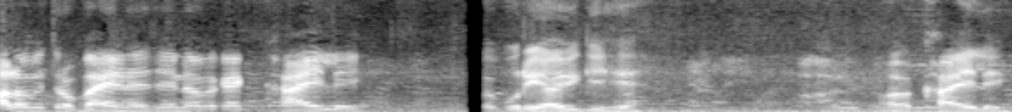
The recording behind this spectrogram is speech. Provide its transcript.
હાલો, મિત્રો, બાયણે જઈને હવે કાંઈક ખાઈ લઈ. પૂરી આવી ગઈ છે હવે ખાઈ લઈ.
